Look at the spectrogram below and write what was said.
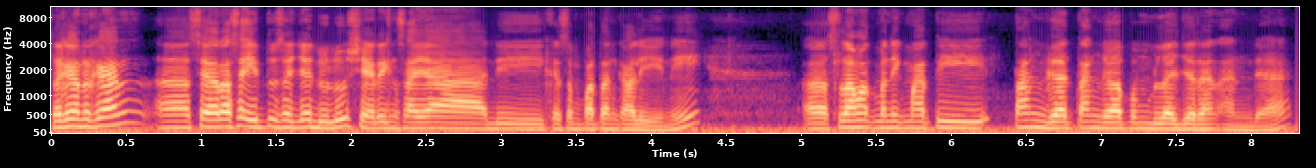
Rekan-rekan, uh, saya rasa itu saja dulu sharing saya di kesempatan kali ini. Uh, selamat menikmati tangga-tangga pembelajaran Anda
